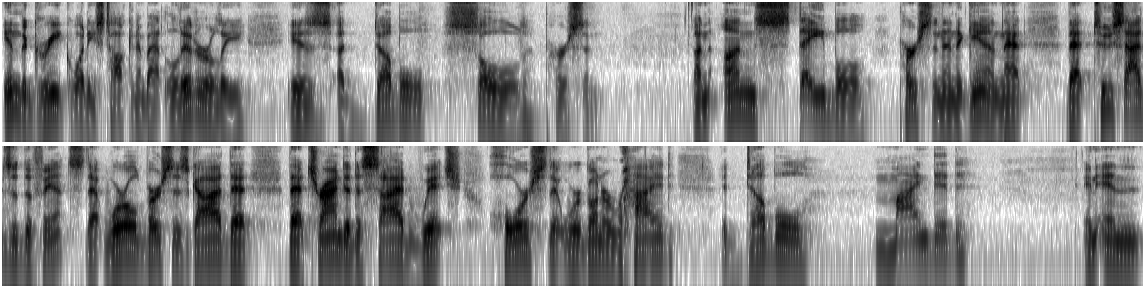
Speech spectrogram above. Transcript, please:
in the Greek, what he's talking about literally is a double souled person, an unstable person. And again, that, that two sides of the fence, that world versus God, that, that trying to decide which horse that we're going to ride, double minded. And, and,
